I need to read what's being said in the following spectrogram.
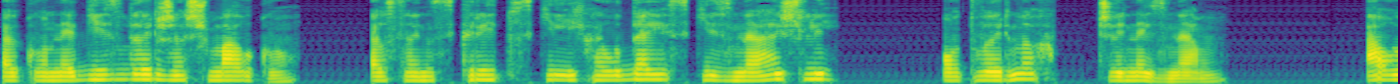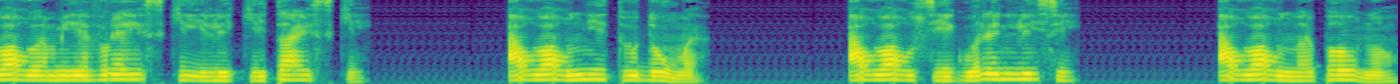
ако не ги сдържаш малко. А санскритски и халдейски знаеш ли? Отвърнах, че не знам. Ало ми еврейски или китайски? Ало нито дума. Ало сигурен ли си? Ало напълно.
